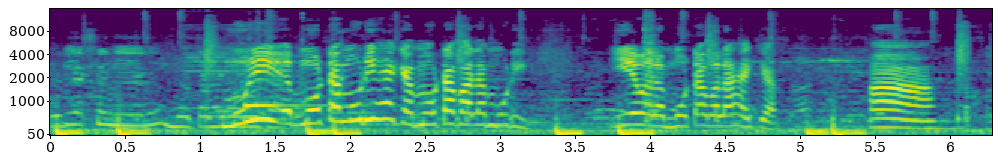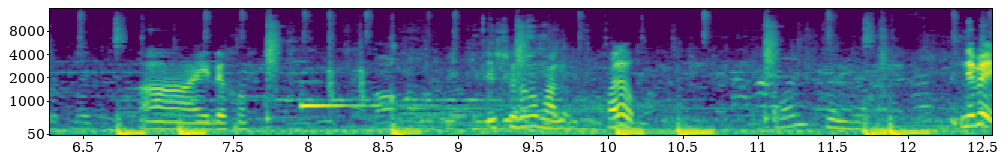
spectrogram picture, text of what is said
মুড়ি একটা নিয়ে নি মোটা মুড়ি। मुड़ी मोटा मुड़ी है क्या मोटा वाला मुड़ी ये वाला मोटा वाला है क्या हाँ हाँ ये देखो দেড়শো টাকা ভালো ভালো ওই চলবে। নেবে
